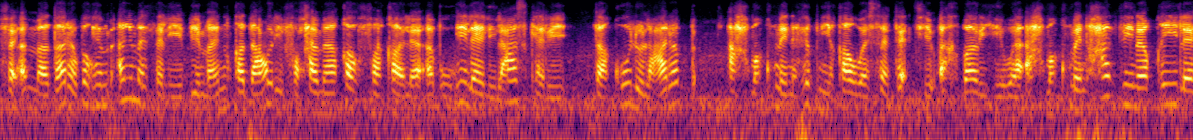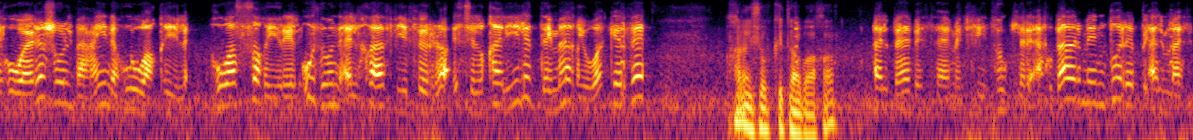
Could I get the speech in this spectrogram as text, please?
فأما ضربهم المثل بمن قد عرف حماقة فقال أبو هلال العسكري تقول العرب أحمق من ابن قوس تأتي أخباره وأحمق من حذن قيل هو رجل بعينه وقيل هو الصغير الأذن الخفيف الرأس القليل الدماغ وكذا. خلينا نشوف كتاب آخر. الباب الثامن في ذكر أخبار من ضرب المثل.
